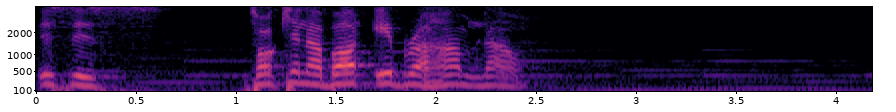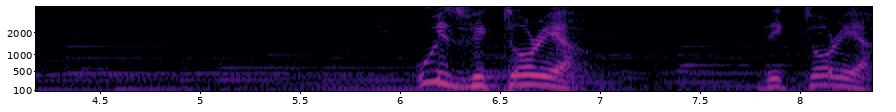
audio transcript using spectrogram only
This is talking about Abraham now. Who is Victoria? Victoria.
